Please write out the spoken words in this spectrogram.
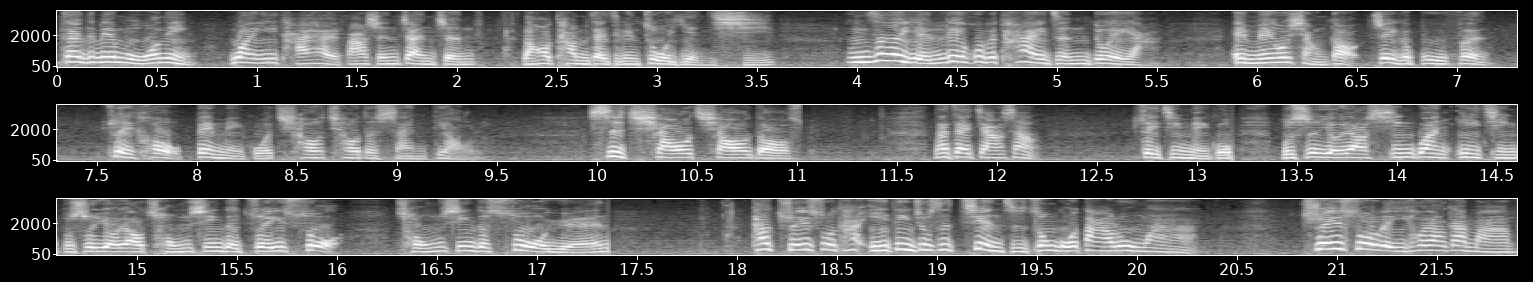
在这边模拟，万一台海发生战争，然后他们在这边做演习，你这个演练会不会太针对呀？诶，没有想到这个部分最后被美国悄悄的删掉了，是悄悄的哦。那再加上最近美国不是又要新冠疫情，不是又要重新的追溯、重新的溯源？他追溯他一定就是剑指中国大陆嘛？追溯了以后要干嘛？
